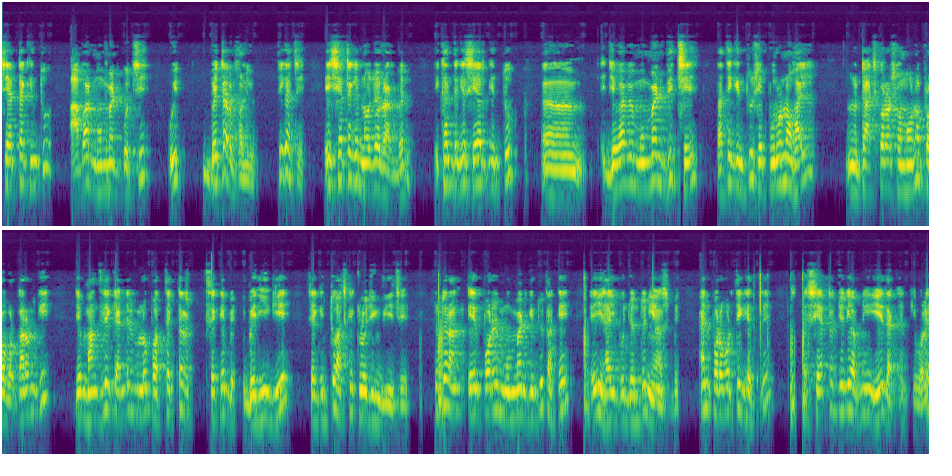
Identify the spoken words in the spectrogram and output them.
শেয়ারটা কিন্তু আবার মুভমেন্ট করছে উইথ বেটার ভলিউম ঠিক আছে? এই শেয়ারটাকে নজর রাখবেন। এখান থেকে শেয়ার কিন্তু যেভাবে মুভমেন্ট দিচ্ছে, তাতে কিন্তু সে পুরনো হাই টাচ করার সম্ভাবনা প্রবল। কারণ কি? যে মান্থলি ক্যান্ডেলগুলো প্রত্যেকটার থেকে বেরিয়ে গিয়ে সে কিন্তু আজকে ক্লোজিং দিয়েছে। সুতরাং এরপরের মুভমেন্ট কিন্তু তাকে এই হাই পর্যন্ত নিয়ে আসবে। অ্যান্ড পরবর্তী ক্ষেত্রে শেয়ারটা যদি আপনি ইয়ে দেখেন, কি বলে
